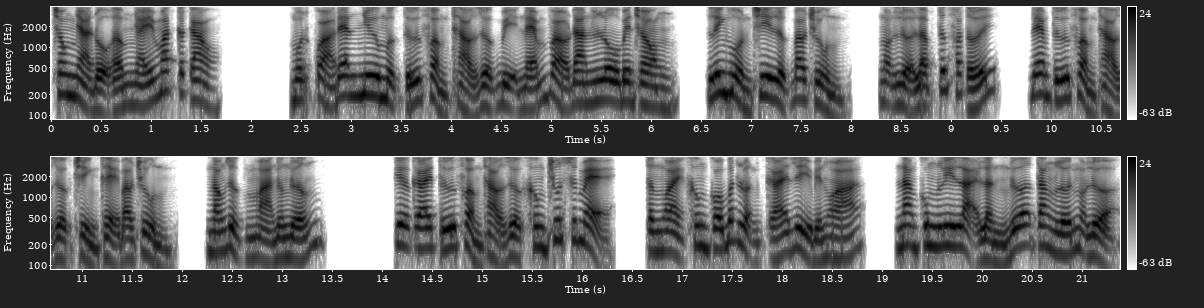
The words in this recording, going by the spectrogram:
trong nhà độ ấm nháy mắt cất cao. Một quả đen như mực tứ phẩm thảo dược bị ném vào đan lô bên trong, linh hồn chi lực bao trùm, ngọn lửa lập tức phát tới, đem tứ phẩm thảo dược chỉnh thể bao trùm, nóng rực mà nướng nướng. Kia cái tứ phẩm thảo dược không chút sức mẻ, tầng ngoài không có bất luận cái gì biến hóa, Nam Cung Ly lại lần nữa tăng lớn ngọn lửa,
